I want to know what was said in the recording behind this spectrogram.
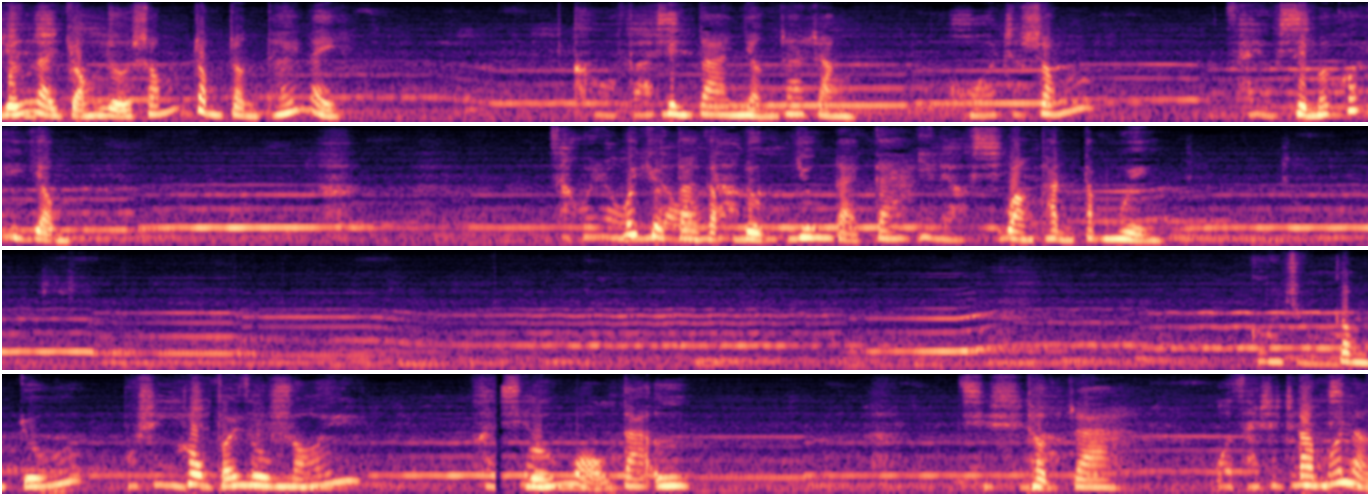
Vẫn lại chọn lựa sống trong trần thế này. Nhưng ta nhận ra rằng Sống Thì mới có hy vọng Mới cho ta gặp được Dương Đại ca Hoàn thành tâm nguyện. Công chúa Không phải luôn nói Ngưỡng mộ ta ư. Thật ra Ta mới là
